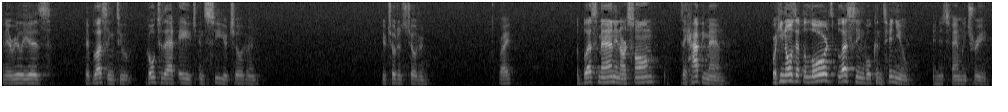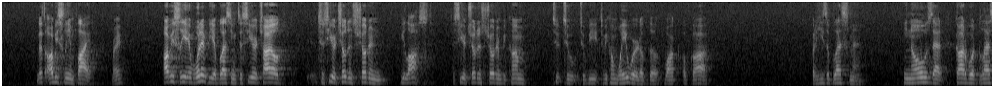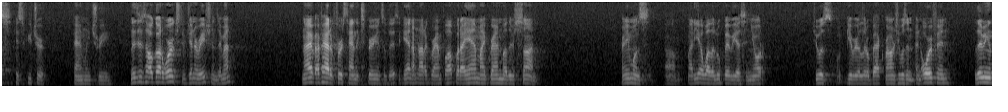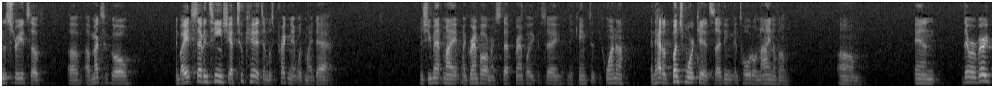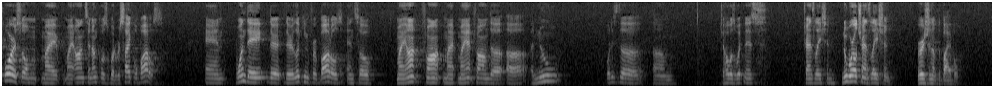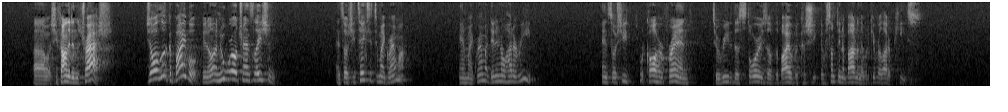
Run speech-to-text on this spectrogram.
And it really is a blessing to go to that age and see your children, your children's children, right? The blessed man in our psalm is a happy man, for he knows that the Lord's blessing will continue in his family tree. That's obviously implied, right? Obviously, it wouldn't be a blessing to see your child, to see your children's children be lost, to see your children's children become, to, to, to, be, to become wayward of the walk of God. But he's a blessed man. He knows that God would bless his future family tree. And this is how God works through generations. Amen? And I've, I've had a firsthand experience of this. Again, I'm not a grandpa, but I am my grandmother's son. Her name was um, Maria Guadalupe Villaseñor. She was, I'll give her a little background, she was an, an orphan living in the streets of, of, of Mexico. And by age 17, she had two kids and was pregnant with my dad. And she met my, my grandpa, or my step grandpa, you could say. They came to Tijuana, and they had a bunch more kids, I think in total nine of them. Um, and they were very poor, so my, my aunts and uncles would recycle bottles. And one day they're, they're looking for bottles, and so my aunt found, my, my aunt found a, a, a new, what is the um, Jehovah's Witness translation? New World Translation version of the Bible. Uh, she found it in the trash. She said, Oh, look, a Bible, you know, a New World Translation. And so she takes it to my grandma. And my grandma didn't know how to read. And so she would call her friend to read the stories of the Bible because she, it was something about them that would give her a lot of peace.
